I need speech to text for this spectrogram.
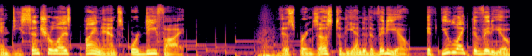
and decentralized finance or DeFi. This brings us to the end of the video. If you liked the video,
